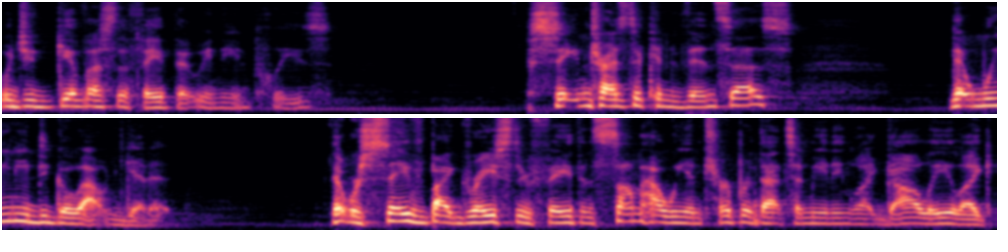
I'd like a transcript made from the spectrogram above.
would you give us the faith that we need, please? Satan tries to convince us that we need to go out and get it. That we're saved by grace through faith, and somehow we interpret that to meaning like, golly, like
